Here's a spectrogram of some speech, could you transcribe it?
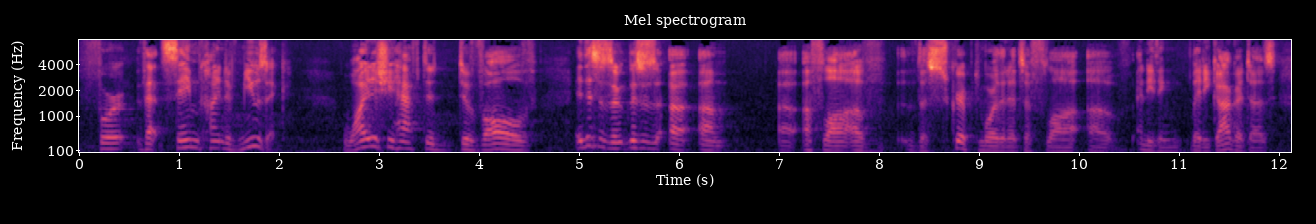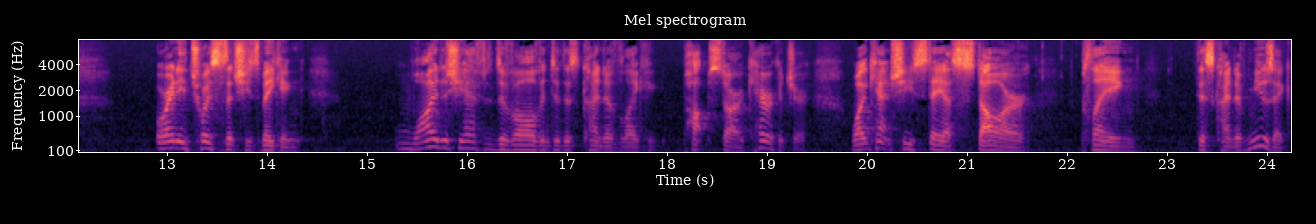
for that same kind of music? Why does she have to devolve? This is a this is a um, a flaw of the script more than it's a flaw of anything Lady Gaga does, or any choices that she's making. why does she have to devolve into this kind of like pop star caricature? Why can't she stay a star playing this kind of music?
